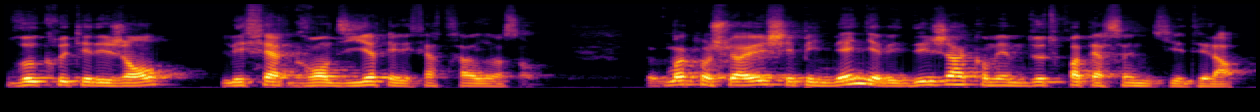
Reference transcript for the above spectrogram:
recruter des gens, les faire grandir et les faire travailler ensemble. Donc moi, quand je suis arrivé chez Payden, il y avait déjà quand même deux trois personnes qui étaient là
